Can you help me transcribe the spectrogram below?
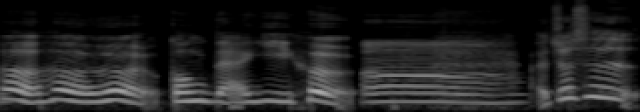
呵呵呵，讲台语呵，就是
